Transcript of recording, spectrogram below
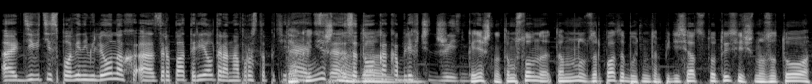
а, девяти с половиной миллионах а, зарплата риэлтора, она просто потеряется да, конечно, за то, как облегчит жизнь. Конечно, там условно, там ну, зарплата будет ну, там 50-100 тысяч, но зато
